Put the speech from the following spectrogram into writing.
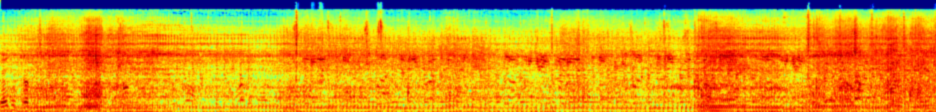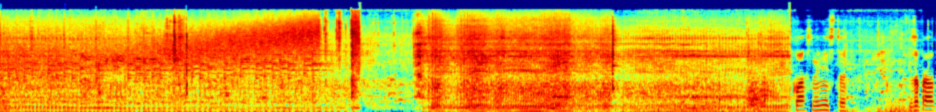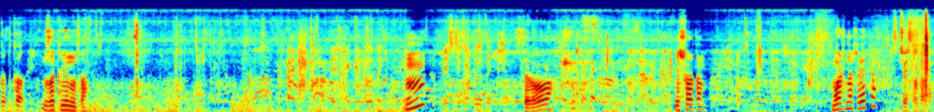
Мопеді трохи. Класне місце. Заправка така закинута. Здорово. І що там? Можна жити? Щось немає.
